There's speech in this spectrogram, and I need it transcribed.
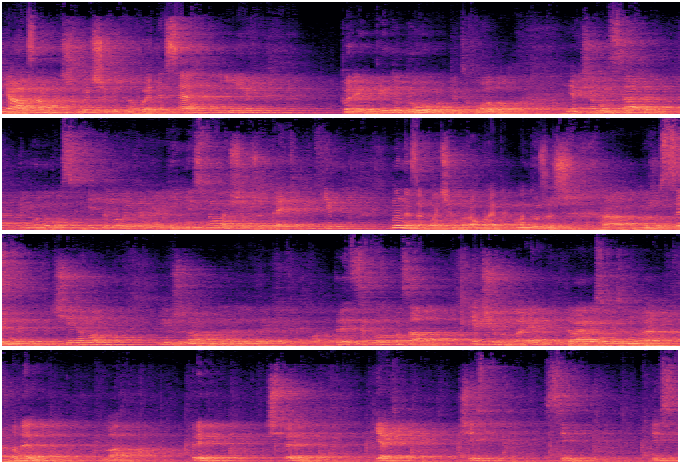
м'язам швидше відновитися і перейти до другого підходу. Якщо ми сядемо і будемо сидіти, велика вірогідність того, що вже третій підхід ми не захочемо робити. Ми дуже ж е, дуже сильно відпочинемо і вже нам буде до третього підходу. 30 секунд позаду. Якщо готові, давай разом зі мною. Один, два, три, чотири, п'ять, шість, сім, вісім,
